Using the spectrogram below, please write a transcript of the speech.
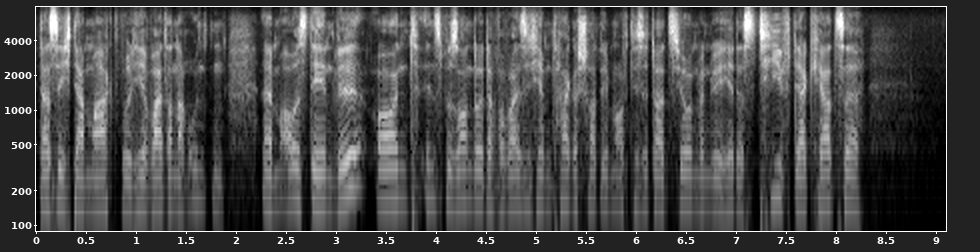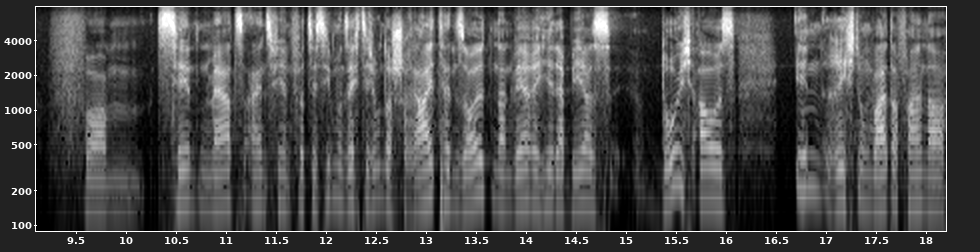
dass sich der Markt wohl hier weiter nach unten ähm, ausdehnen will. Und insbesondere, da verweise ich hier im Tagesschart eben auf die Situation, wenn wir hier das Tief der Kerze vom 10. März 1,4467 unterschreiten sollten, dann wäre hier der BIAS durchaus in Richtung weiterfallender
